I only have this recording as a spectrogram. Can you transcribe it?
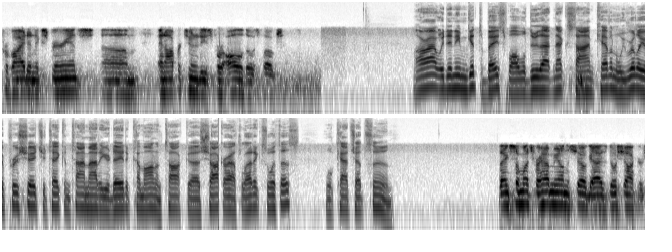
provide an experience um, and opportunities for all of those folks. All right, we didn't even get to baseball. We'll do that next time. Kevin, we really appreciate you taking time out of your day to come on and talk uh, Shocker Athletics with us. We'll catch up soon. Thanks so much for having me on the show, guys. Go Shockers.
